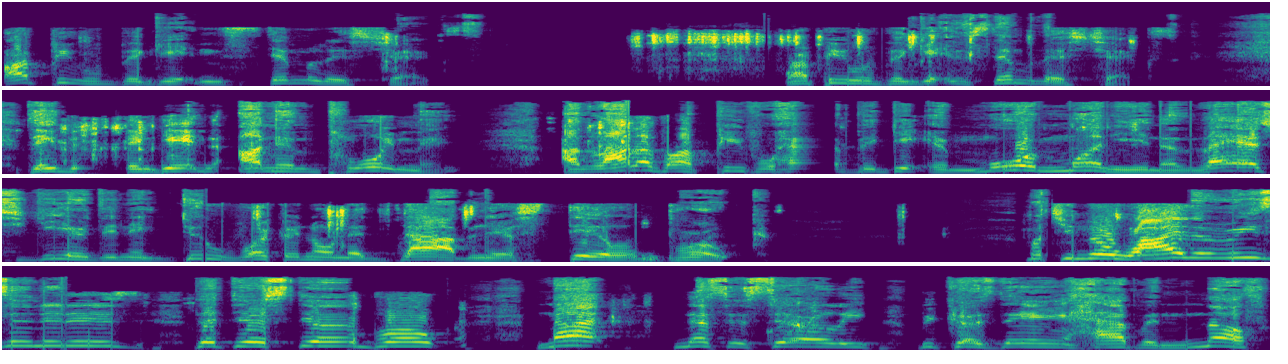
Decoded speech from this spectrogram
our people been getting stimulus checks. Our people have been getting stimulus checks. They've been getting unemployment. A lot of our people have been getting more money in the last year than they do working on the job and they're still broke. But you know why the reason it is that they're still broke? Not necessarily because they ain't have enough,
